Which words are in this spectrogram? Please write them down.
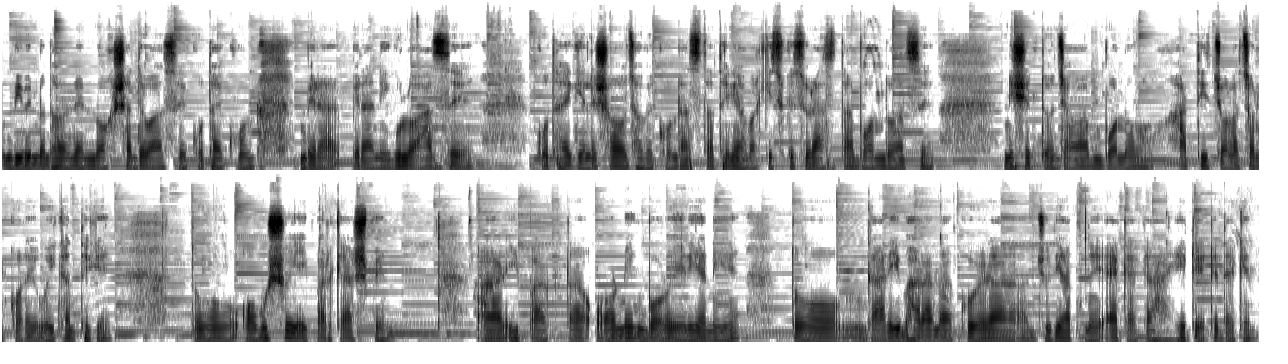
বিভিন্ন ধরনের নকশা দেওয়া আছে, কোথায় কোন বেড়া, প্রাণীগুলো আছে, কোথায় গেলে সহজ হবে কোন রাস্তা থেকে। আবার কিছু কিছু রাস্তা বন্ধ আছে, নিষিদ্ধ যাওয়া, বন, হাতি চলাচল করে ওইখান থেকে। তো অবশ্যই এই পার্কে আসবেন। আর এই পার্কটা অনেক বড় এরিয়া নিয়ে। তো গাড়ি ভাড়া না করে যদি আপনি একা একা হেঁটে হেঁটে দেখেন,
